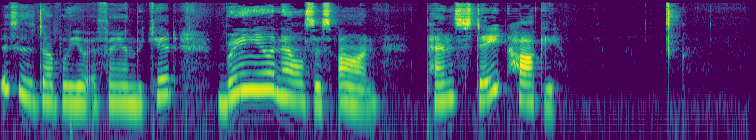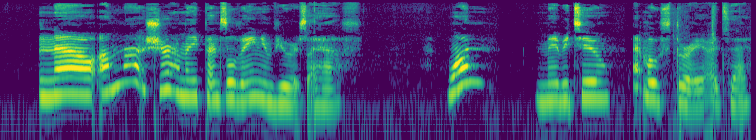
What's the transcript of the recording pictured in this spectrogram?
This is WFA and the Kid bringing you analysis on Penn State hockey. Now, I'm not sure how many Pennsylvania viewers I have. One, maybe two, at most three, I'd say.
